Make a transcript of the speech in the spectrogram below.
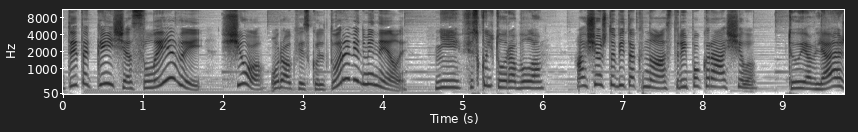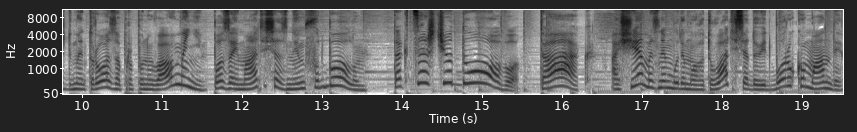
ти такий щасливий. Що, урок фізкультури відмінили? Ні, фізкультура була. А що ж тобі так настрій покращило? Ти уявляєш, Дмитро запропонував мені позайматися з ним футболом. Так це ж чудово! Так. А ще ми з ним будемо готуватися до відбору команди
